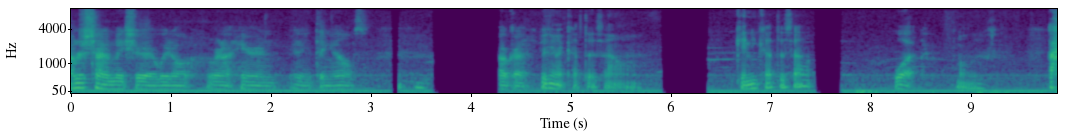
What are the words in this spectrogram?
I'm just trying to make sure we don't we're not hearing anything else. Okay. you're gonna cut this out. Can you cut this out? What? All this.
